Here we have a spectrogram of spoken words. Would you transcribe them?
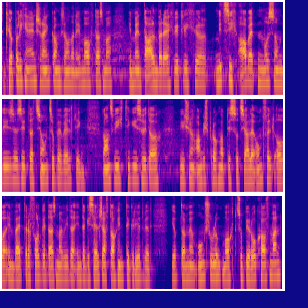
die körperliche Einschränkung, sondern eben auch, dass man im mentalen Bereich wirklich äh, mit sich arbeiten muss, um diese Situation zu bewältigen. Ganz wichtig ist halt auch, wie ich schon angesprochen habe, das soziale Umfeld, aber in weiterer Folge, dass man wieder in der Gesellschaft auch integriert wird. Ich habe dann eine Umschulung gemacht zu Bürokaufmann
